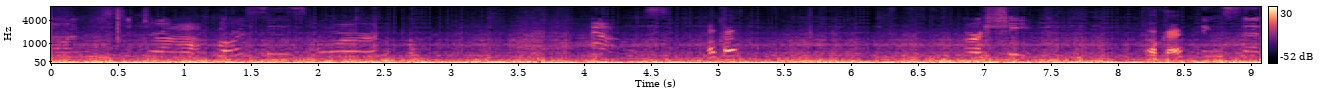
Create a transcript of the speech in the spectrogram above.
I wanted to draw horses or cows Okay. or sheep, Okay. things that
